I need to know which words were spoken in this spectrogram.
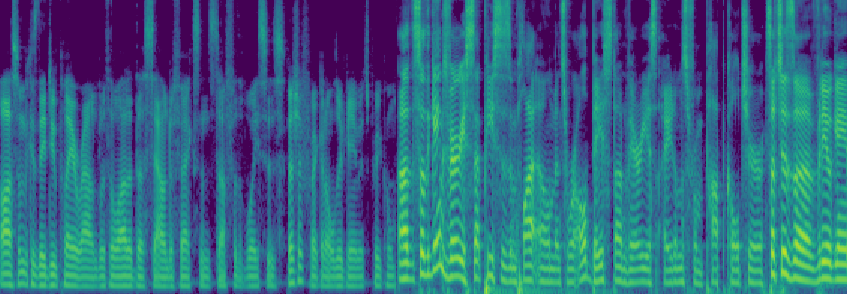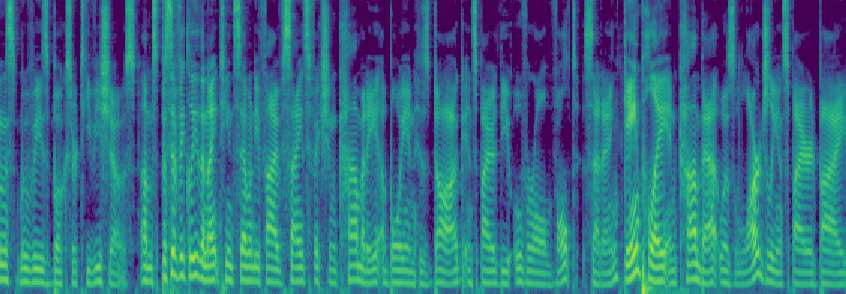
awesome because they do play around with a lot of the sound effects and stuff for the voices, especially for like an older game. It's pretty cool. Uh, so the game's various set pieces and plot elements were all based on various items from pop culture, such as uh, video games, movies, books, or TV shows. Um, specifically, the 1975 science fiction comedy A Boy and His Dog inspired the overall vault setting. Gameplay and combat was largely inspired by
